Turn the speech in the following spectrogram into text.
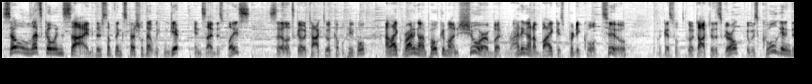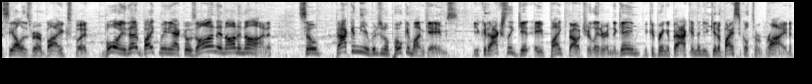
So let's go inside. There's something special that we can get inside this place. So let's go talk to a couple people. I like riding on Pokemon, sure, but riding on a bike is pretty cool too. I guess we'll go talk to this girl. It was cool getting to see all his rare bikes, but boy, that bike maniac goes on and on and on. So, back in the original Pokemon games, you could actually get a bike voucher later in the game. You could bring it back, and then you get a bicycle to ride.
